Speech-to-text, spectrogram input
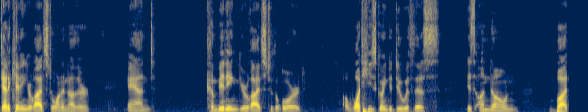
dedicating your lives to one another and committing your lives to the Lord. Uh, what He's going to do with this is unknown, but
